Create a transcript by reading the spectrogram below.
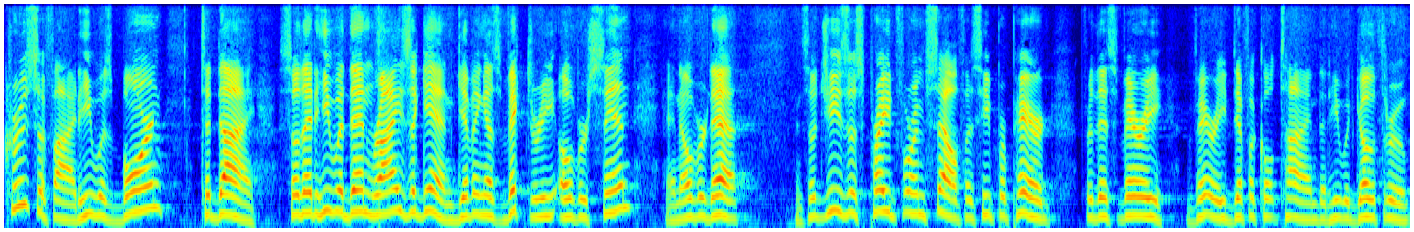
crucified. He was born to die so that he would then rise again, giving us victory over sin and over death. And so Jesus prayed for himself as he prepared for this very, very difficult time that he would go through.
